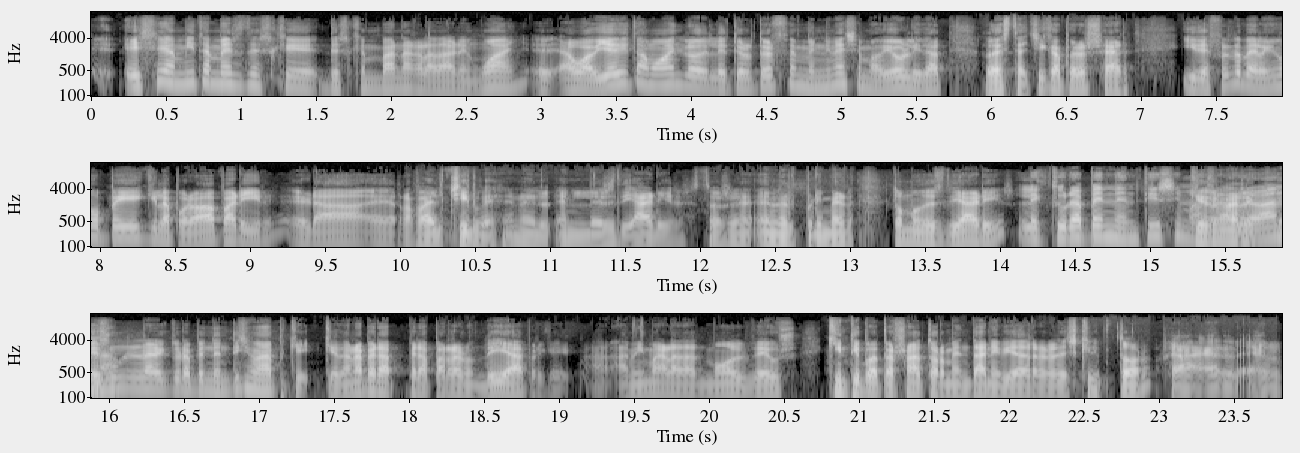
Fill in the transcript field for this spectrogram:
Eixe a mi també és des que, des que em van agradar en guany. Eh, ho havia dit a guany, lo de literatura femenina, se m'havia oblidat lo d'esta xica, però és cert. I després de Belén Pegui, qui la posava a parir era eh, Rafael Chirves, en, el, en les diaris. Estos, eh, en el primer tomo dels diaris, Lectura pendentíssima, que és una, banda. és una lectura pendentíssima que, que dona per a, per a parlar un dia, perquè a, a mi m'ha agradat molt, veus quin tipus de persona atormentant hi havia darrere l'escriptor, o sea, el, el,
